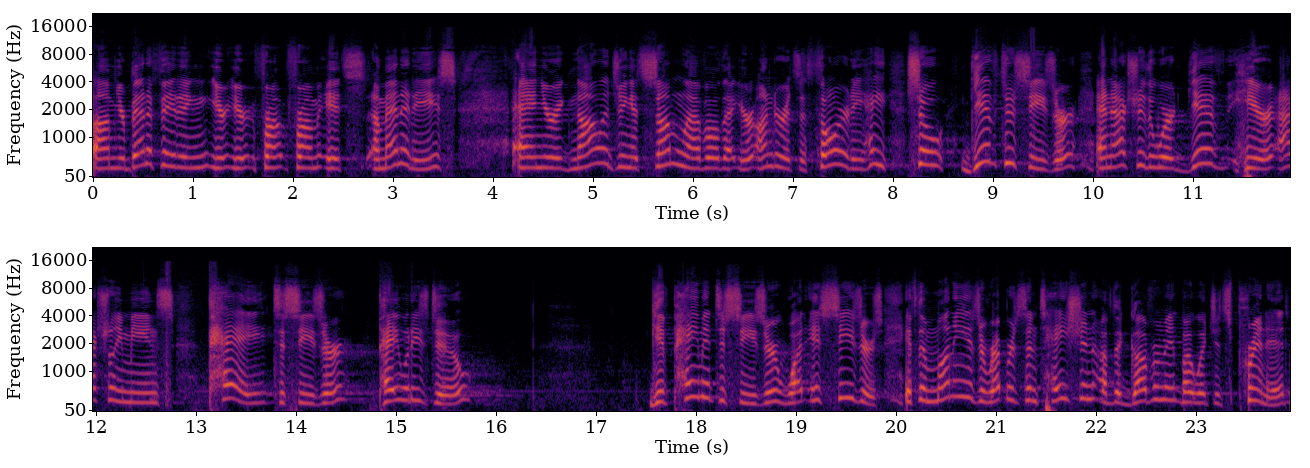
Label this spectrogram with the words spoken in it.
um, you're benefiting you're, you're from, from its amenities, and you're acknowledging at some level that you're under its authority. Hey, so give to Caesar, and actually the word give here actually means pay to Caesar, pay what he's due. Give payment to Caesar what is Caesar's. If the money is a representation of the government by which it's printed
